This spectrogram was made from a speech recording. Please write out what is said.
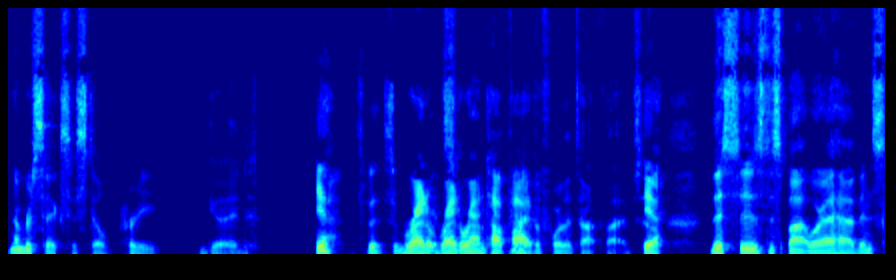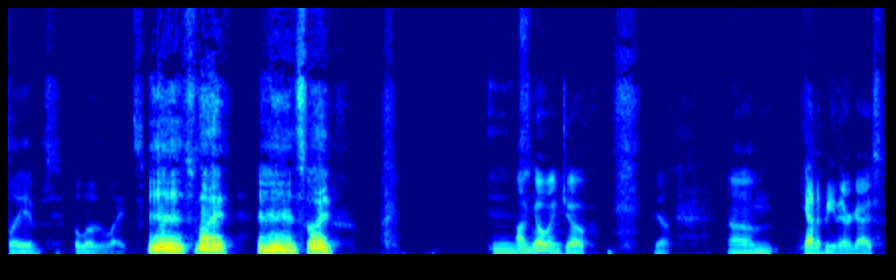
number six is still pretty good. Yeah, it's, it's right It's right around top Right five. before the top five. So Yeah. This is the spot where I have enslaved below the lights. Enslaved, Enslaved. Ongoing joke. Yeah. Um, You got to be there, guys.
